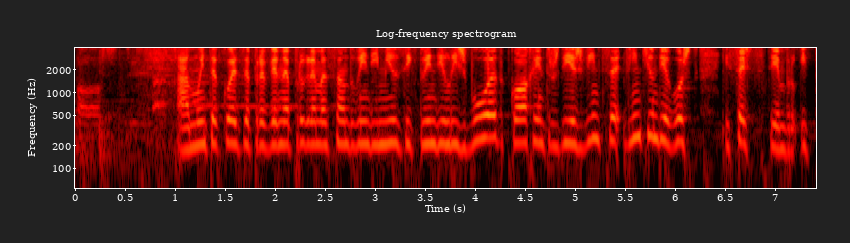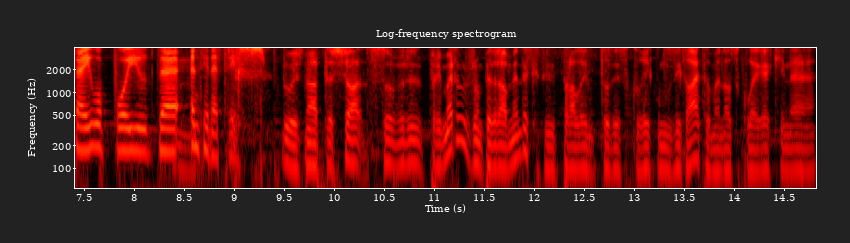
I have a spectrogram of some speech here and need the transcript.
bastard. Há muita coisa para ver na programação do Indie Music do Indie Lisboa. Decorre entre os dias 20, 21 de agosto e 6 de setembro e tem o apoio da Antena 3. Duas notas só sobre, primeiro, o João Pedro Almeida, que para além de todo esse currículo musical, é também nosso colega aqui na,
